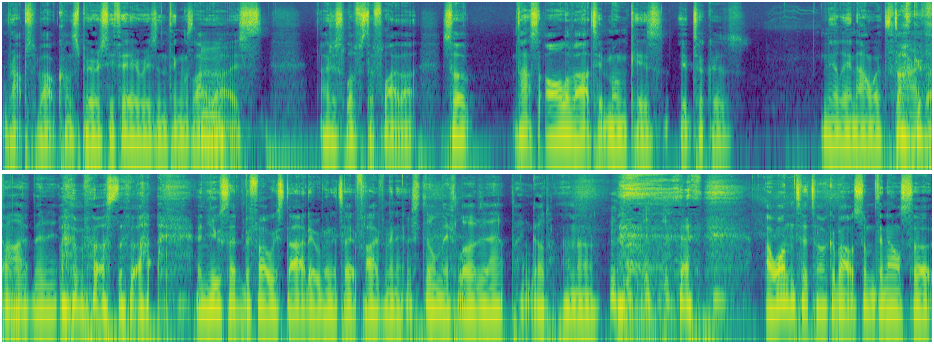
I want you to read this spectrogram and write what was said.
raps about conspiracy theories and things like Mm. that. It's, I just love stuff like that. So that's all of Arctic Monkeys. It took us nearly an hour to talk about five minutes. most of that. And you said before we started it we're going to take five I minutes. still miss loads out, thank God. I know. I want to talk about something else. So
